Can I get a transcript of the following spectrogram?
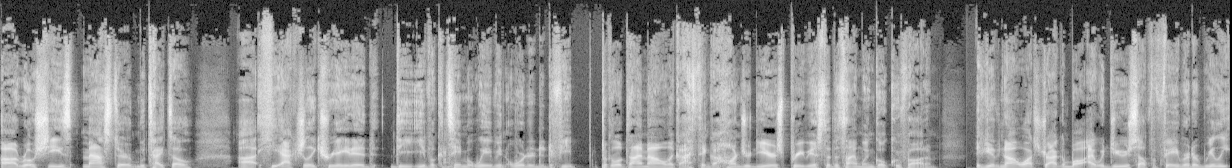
uh, Roshi's master, Mutaito, uh, he actually created the evil containment wave in order to defeat Piccolo Daimao, like I think 100 years previous to the time when Goku fought him. If you have not watched Dragon Ball, I would do yourself a favor to really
